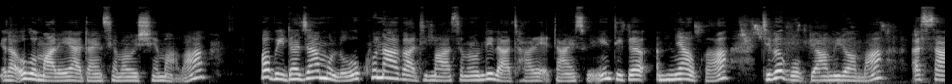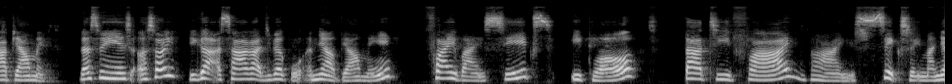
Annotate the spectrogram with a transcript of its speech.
အဲ့ဒါဥပမာလေးအတိုင်းဆရာမတို့ရှင်းပါပါဟုတ်ပြီဒါကြောင့်မလို့ခုနကဒီမှာဆရာမတို့လေ့လာထားတဲ့အတိုင်းဆိုရင်ဒီကအမြောက်ကဒီဘက်ကိုပြောင်းပြီးတော့မှအစားပြောင်းမယ်ဒါဆိုရင် oh, sorry ဒီကအစားကဒီဘက်ကိုအမြောက်ပြောင်းမယ်5 by 6 equal 35 by 6ဆိုရင်မှည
